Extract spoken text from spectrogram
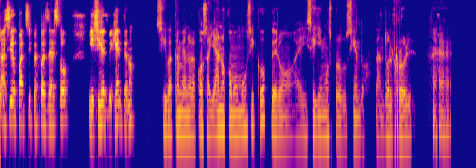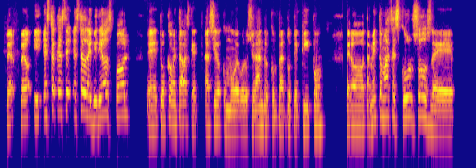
has sido partícipe, pues, de esto y sigues vigente, ¿no? sí va cambiando la cosa, ya no como músico, pero ahí seguimos produciendo, dando el rol. Pero, pero, y esta clase, esto de videos, Paul, eh, tú comentabas que ha sido como evolucionando, comprar tu equipo, pero también tomaste cursos de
